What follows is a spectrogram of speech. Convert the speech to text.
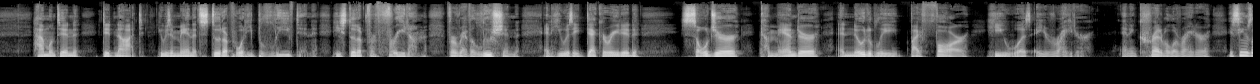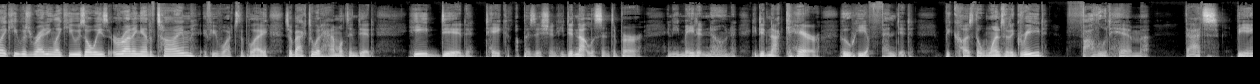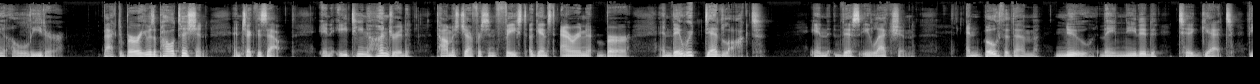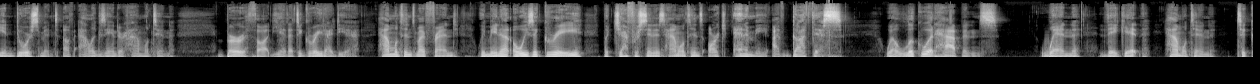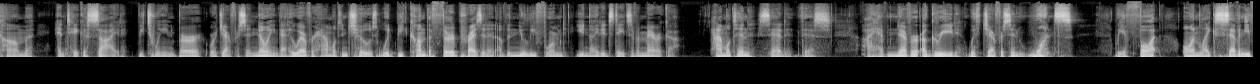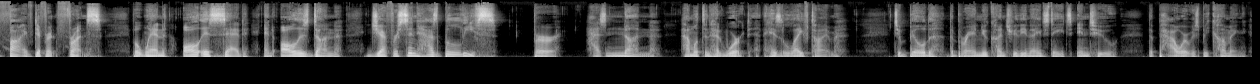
Hamilton did not. He was a man that stood up for what he believed in. He stood up for freedom, for revolution, and he was a decorated soldier, commander, and notably, by far, he was a writer. An incredible writer. It seems like he was writing like he was always running out of time, if you've watched the play. So back to what Hamilton did. He did take a position. He did not listen to Burr, and he made it known. He did not care who he offended, because the ones that agreed followed him. That's being a leader. Back to Burr, he was a politician. And check this out. In 1800, Thomas Jefferson faced against Aaron Burr, and they were deadlocked in this election. And both of them knew they needed to get the endorsement of Alexander Hamilton. Burr thought, yeah, that's a great idea. Hamilton's my friend. We may not always agree, but Jefferson is Hamilton's arch enemy. I've got this. Well, look what happens when they get Hamilton to come and take a side between Burr or Jefferson, knowing that whoever Hamilton chose would become the third president of the newly formed United States of America. Hamilton said this I have never agreed with Jefferson once. We have fought on like 75 different fronts, but when all is said and all is done, Jefferson has beliefs, Burr has none. Hamilton had worked his lifetime to build the brand new country the United States into the power it was becoming,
